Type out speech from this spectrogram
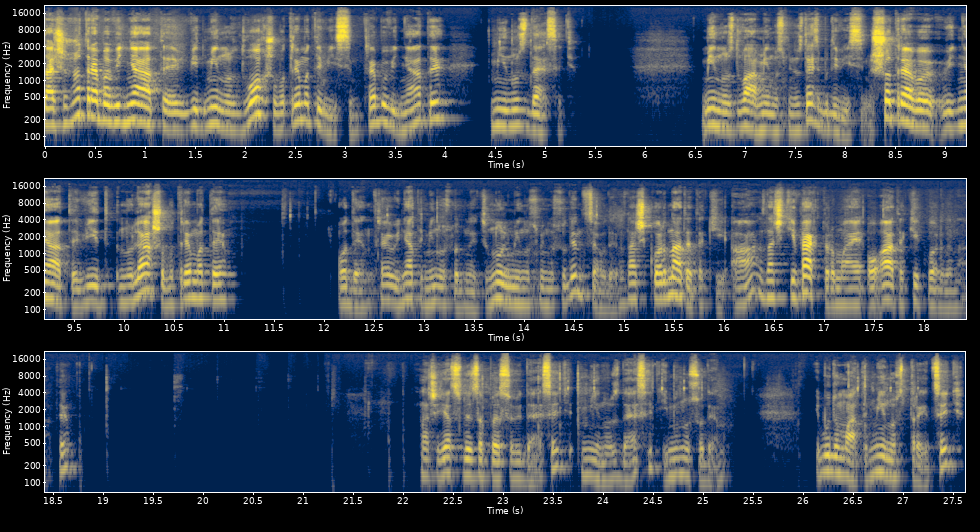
Далі, що треба відняти від мінус 2, щоб отримати 8? Треба відняти мінус 10. Мінус 2, мінус мінус 10 буде 8. Що треба відняти від 0, щоб отримати 1? Треба відняти мінус 1. 0 мінус мінус 1 це 1. Значить, координати такі А. Значить, і вектор має ОА такі координати. Значить, я сюди записую 10, мінус 10 і мінус 1. І буду мати мінус 30,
